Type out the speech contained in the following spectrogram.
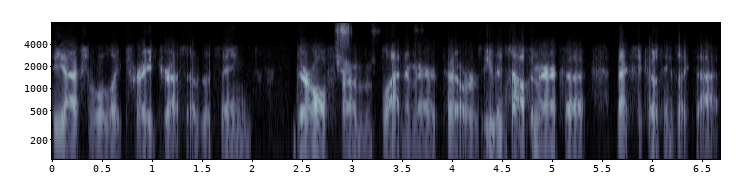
the actual like trade dress of the thing, they're all from Latin America or even South America, Mexico, things like that.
